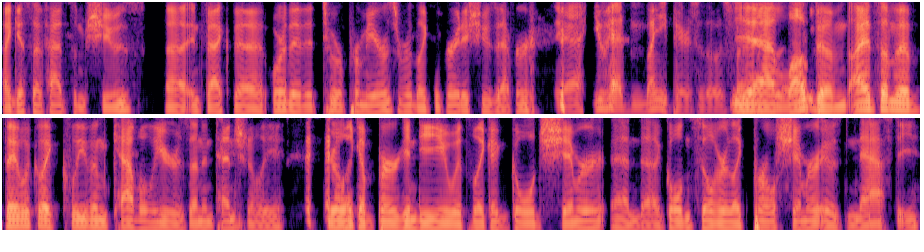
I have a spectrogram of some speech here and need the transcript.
I guess I've had some shoes. Uh, in fact, the or the, the tour premieres were like the greatest shoes ever. Yeah, you had many pairs of those. yeah, I loved them. I had some that they look like Cleveland Cavaliers unintentionally. They're like a burgundy with like a gold shimmer and uh, gold and silver like pearl shimmer. It was nasty.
